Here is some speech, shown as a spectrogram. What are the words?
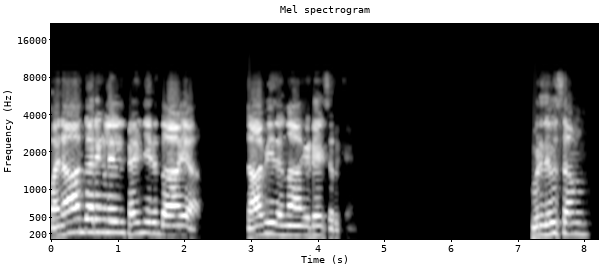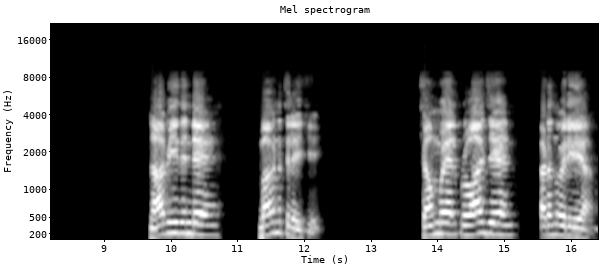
വനാന്തരങ്ങളിൽ കഴിഞ്ഞിരുന്നതായ ദാവീദ് എന്ന ഇടയ ചെറുക്കൻ ഒരു ദിവസം ദാവീദിന്റെ ഭവനത്തിലേക്ക് ചമ്മേൽ പ്രവാചകൻ കടന്നു വരികയാണ്.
